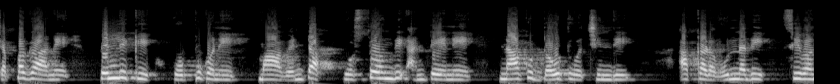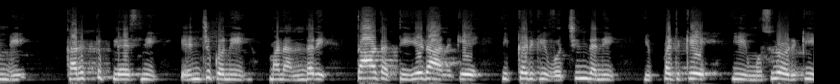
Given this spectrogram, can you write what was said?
చెప్పగానే పెళ్ళికి ఒప్పుకొని మా వెంట వస్తోంది అంటేనే నాకు డౌట్ వచ్చింది. అక్కడ ఉన్నది శివంగి. కరెక్ట్ ప్లేస్ని ఎంచుకొని మనందరి తాట తీయడానికే ఇక్కడికి వచ్చిందని ఇప్పటికే ఈ ముసలోడికి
